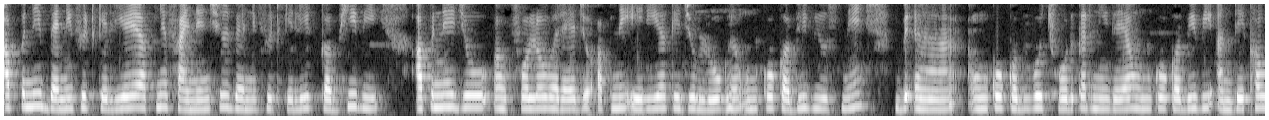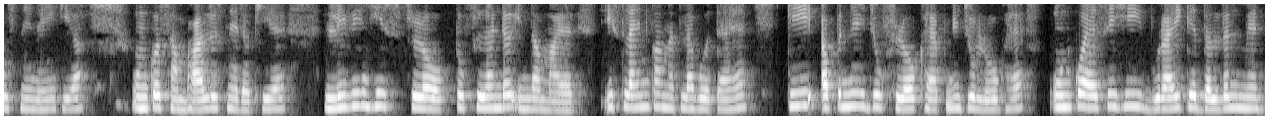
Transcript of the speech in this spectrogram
अपने बेनिफिट के लिए, अपने फाइनेंशियल बेनिफिट के लिए कभी भी अपने जो फॉलोवर है, जो अपने एरिया के जो लोग हैं, उनको कभी भी उसने उनको कभी वो छोड़ कर नहीं गया, उनको कभी भी अनदेखा उसने नहीं किया। उनको संभाल उसने रखी है। Leaving his flock to flounder in the mire इस लाइन का मतलब होता है कि अपने जो फ्लॉक है, अपने जो लोग हैं, उनको ऐसे ही बुराई के दलदल में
